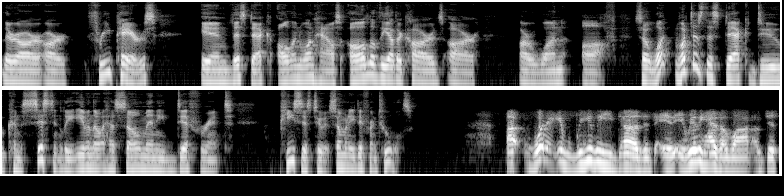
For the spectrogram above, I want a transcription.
there are are three pairs in this deck, all in one house. All of the other cards are are one off. So what what does this deck do consistently, even though it has so many different pieces to it, so many different tools? Uh, what it really does is it, it, really has a lot of just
